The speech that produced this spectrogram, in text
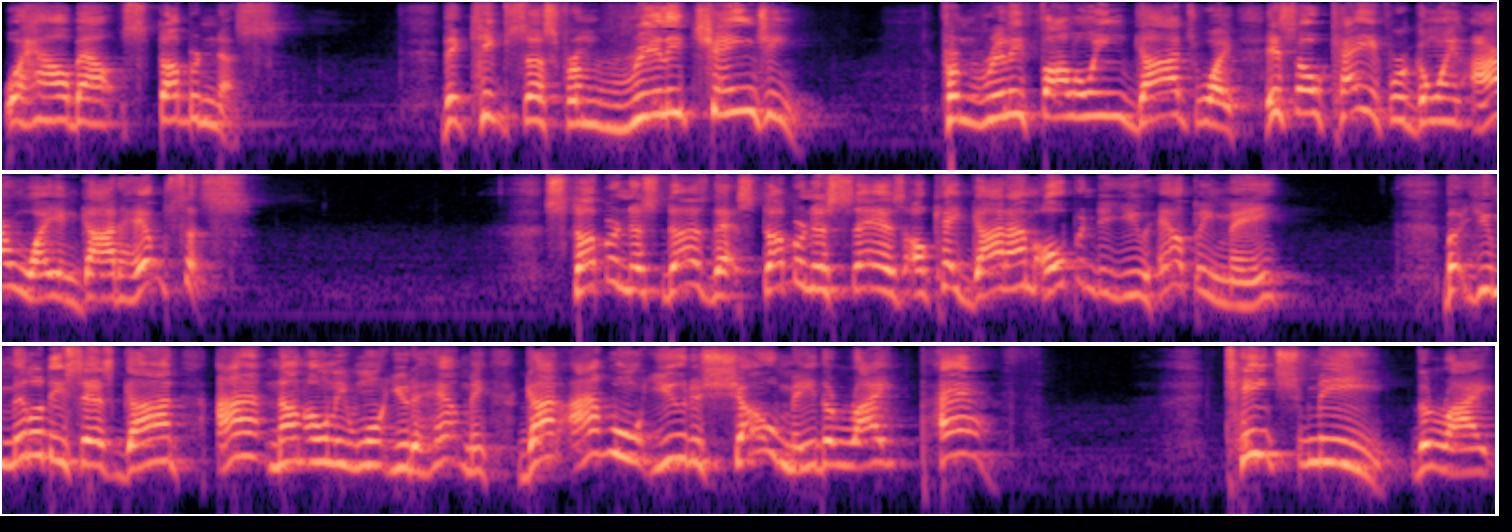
Well, how about stubbornness that keeps us from really changing? From really following God's way. It's okay if we're going our way and God helps us. Stubbornness does that. Stubbornness says, okay, God, I'm open to you helping me. But humility says, God, I not only want you to help me, God, I want you to show me the right path. Teach me the right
